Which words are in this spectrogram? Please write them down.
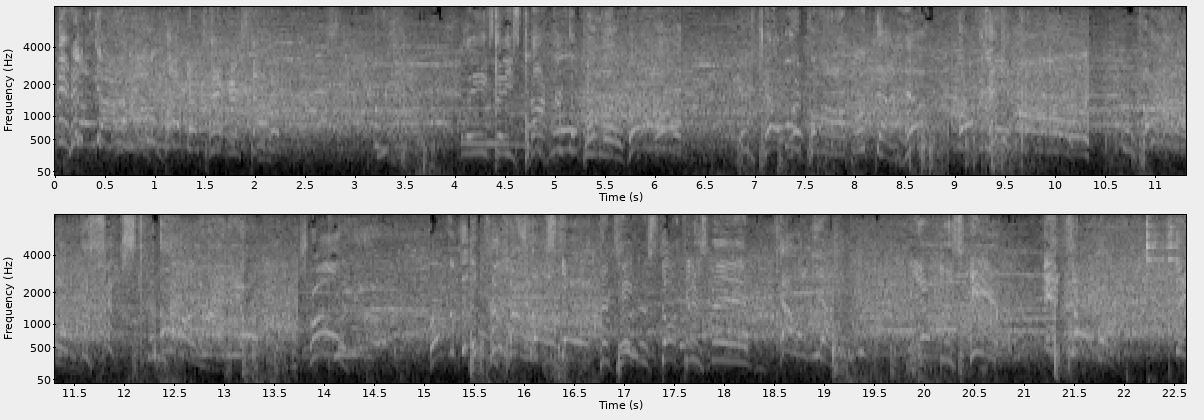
And Undertaker Undertaker you, the end is here. It's over. The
